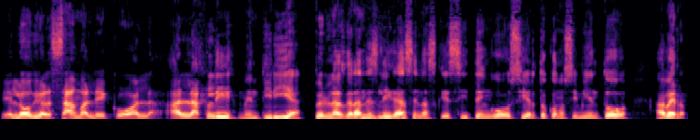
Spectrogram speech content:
el odio al Zamalek o al, al Ahly, mentiría. Pero en las grandes ligas, en las que sí tengo cierto conocimiento, a ver,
